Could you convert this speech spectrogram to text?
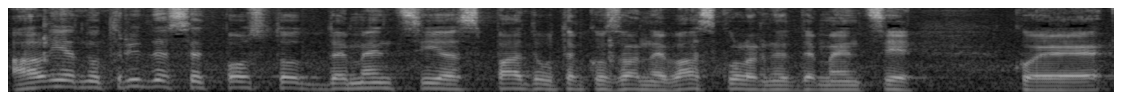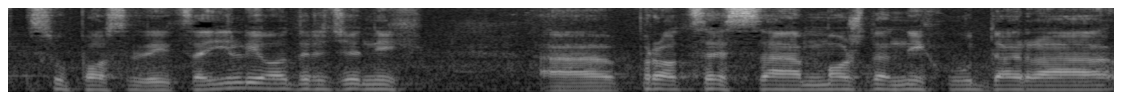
ali jedno 30% demencija spada u takozvane vaskularne demencije koje su posljedica ili određenih procesa, moždanih udara,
